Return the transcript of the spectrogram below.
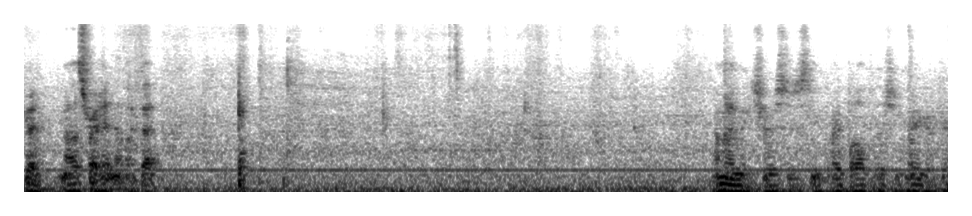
Good. Now let's try hitting it like that. I'm gonna make sure this is just in the right ball position. There you go.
